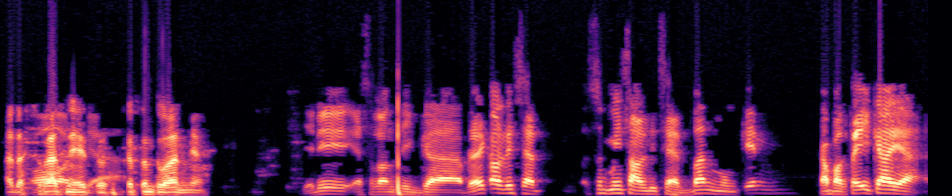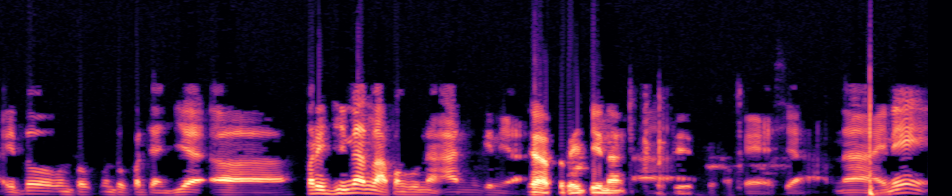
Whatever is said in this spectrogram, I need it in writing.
ada suratnya oh, itu ya. ketentuannya. Jadi eselon 3 berarti kalau di set semisal di setban mungkin kabak TIK ya itu untuk untuk perjanjian uh, perizinan lah penggunaan mungkin ya. Ya perizinan. Nah, oke siap. Nah ini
